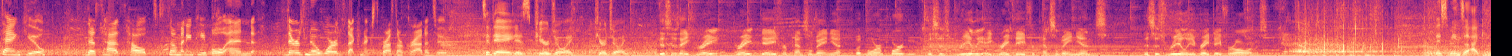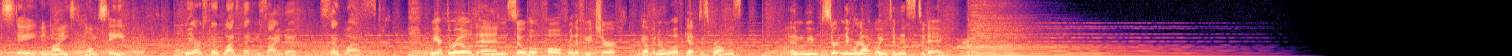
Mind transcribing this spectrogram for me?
thank you. This has helped so many people, and there's no words that can express our gratitude. Today is pure joy, pure joy. This is a great, great day for Pennsylvania, but more important, this is really a great day for Pennsylvanians. This is really a great day for all of us. This means that I can stay in my home state. We are so blessed that you signed it. So blessed. We are thrilled and so hopeful for the future. Governor Wolf kept his promise, and we certainly were not going to miss today.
